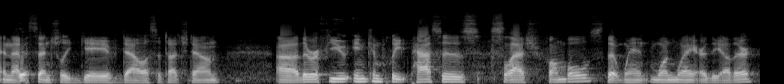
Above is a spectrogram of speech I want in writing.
and that essentially gave Dallas a touchdown. Uh, there were a few incomplete passes slash fumbles that went one way or the other,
